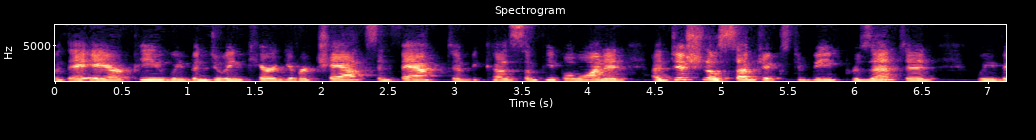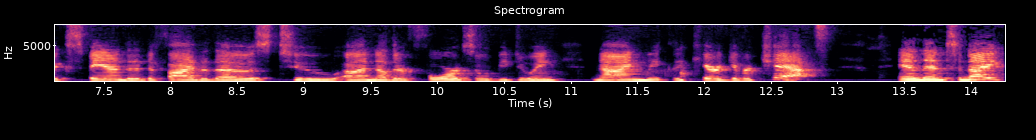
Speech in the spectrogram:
With AARP, we've been doing caregiver chats. In fact, uh, because some people wanted additional subjects to be presented, we've expanded five of those to another four. So, we'll be doing nine weekly caregiver chats. And then tonight,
